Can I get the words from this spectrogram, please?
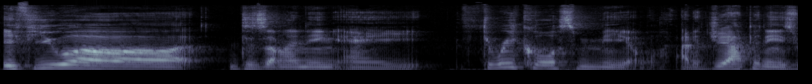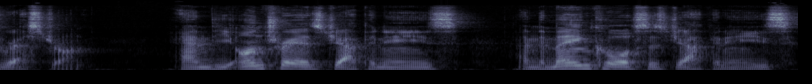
if you are designing a three course meal at a Japanese restaurant, and the entree is Japanese, and the main course is Japanese,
